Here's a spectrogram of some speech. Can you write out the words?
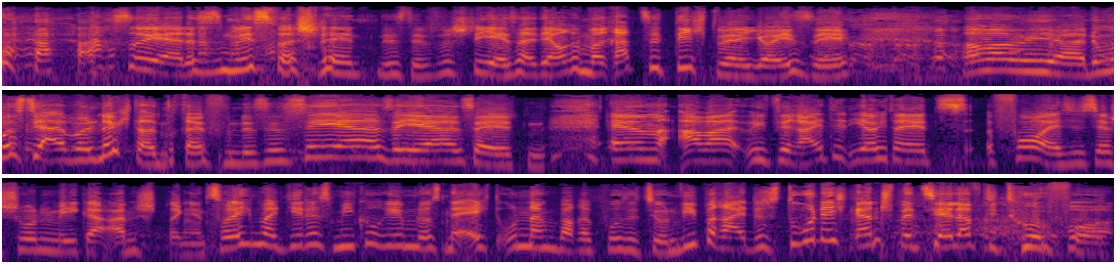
Ach so, ja, das ist ein Missverständnis. Ich verstehe. Ihr seid ja auch immer ratzedicht, wenn ich euch sehe. Mama mia, du musst ja einmal nüchtern treffen. Das ist sehr, sehr selten. Ähm, aber wie bereitet ihr euch da jetzt vor? Es ist ja schon mega anstrengend. Soll ich mal dir das Mikro geben? Du hast eine echt undankbare Position. Wie bereitest du dich ganz speziell auf die Tour vor?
